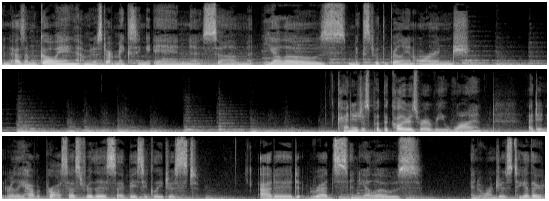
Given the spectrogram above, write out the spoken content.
And as I'm going, I'm going to start mixing in some yellows mixed with the brilliant orange. Kind of just put the colors wherever you want. I didn't really have a process for this. I basically just added reds and yellows and oranges together.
